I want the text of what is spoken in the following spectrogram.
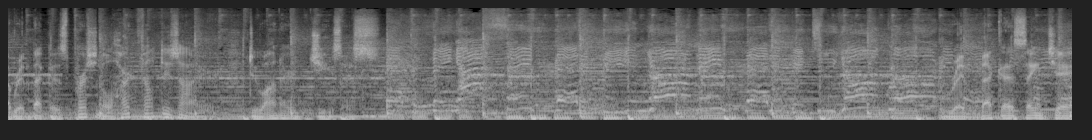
of Rebecca's personal heartfelt desire to honor Jesus. Rebecca St. James.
